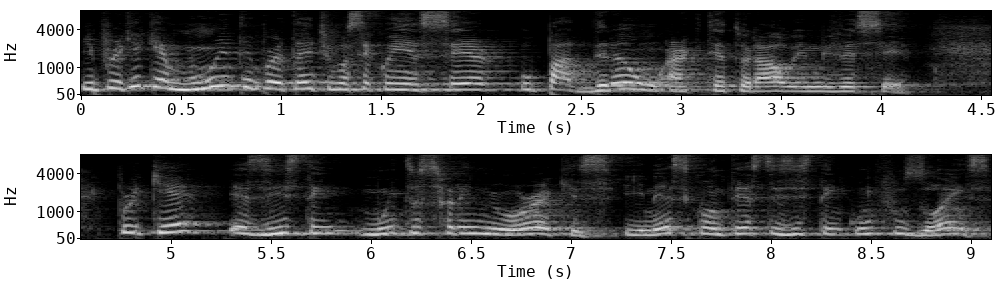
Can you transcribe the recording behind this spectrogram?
E por que, que é muito importante você conhecer o padrão arquitetural MVC? Porque existem muitos frameworks e nesse contexto existem confusões.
